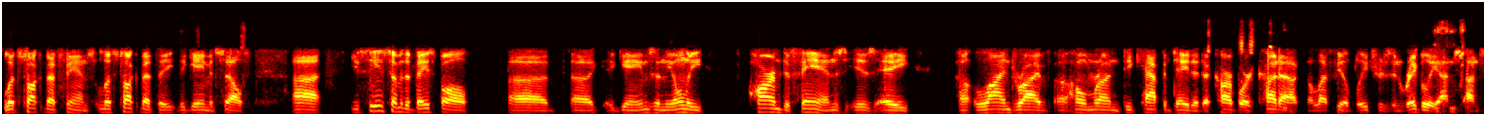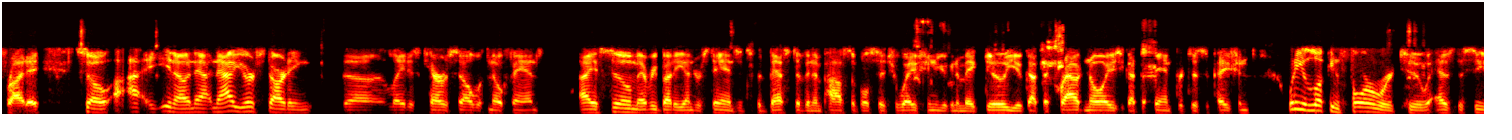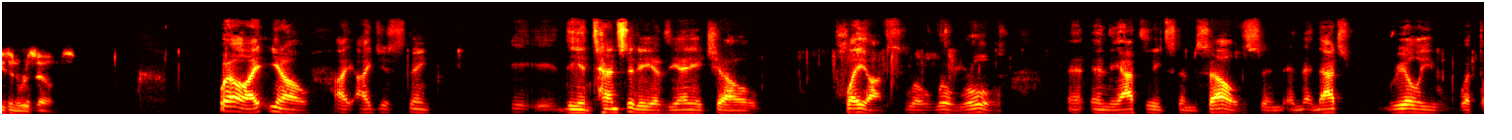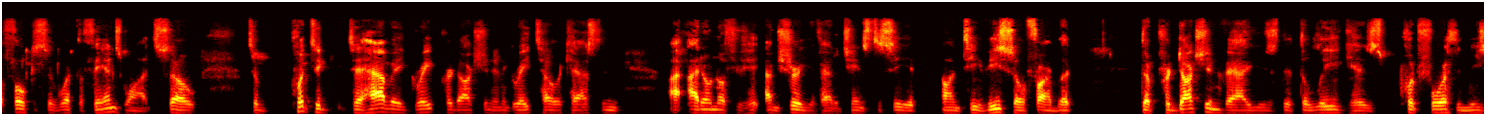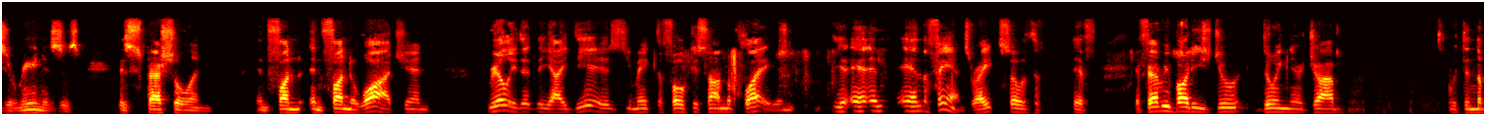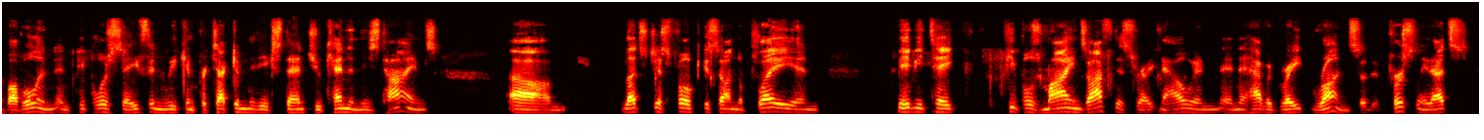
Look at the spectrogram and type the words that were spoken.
let's talk about fans. Let's talk about the, the game itself. Uh, you've seen some of the baseball uh, uh, games, and the only harm to fans is a uh, line drive uh, home run decapitated a cardboard cutout in the left field bleachers in Wrigley on on Friday. So I, you know now now you're starting the latest carousel with no fans. I assume everybody understands it's the best of an impossible situation. You're going to make do. You've got the crowd noise. You've got the fan participation. What are you looking forward to as the season resumes? Well, I you know I I just think the intensity of the NHL playoffs will will rule and, and, the athletes themselves and, and and that's really what the focus of what the fans want so to put to to have a great production and a great telecast and I, I don't know if you I'm sure you've had a chance to see it on TV so far but the production values that the league has put forth in these arenas is is special and and fun and fun to watch. And really the, the idea is you make the focus on the play and and and the fans right? So if if everybody's doing doing their job within the bubble and, and people are safe and we can protect them to the extent you can in these times um, let's just focus on the play and maybe take people's minds off this right now and and have a great run so that personally that's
